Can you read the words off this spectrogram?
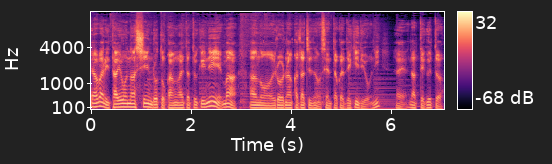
やはり多様な進路と考えたときに、まあ、あの、いろいろな形での選択ができるように、えー、なっていくと。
